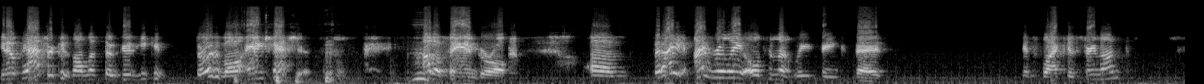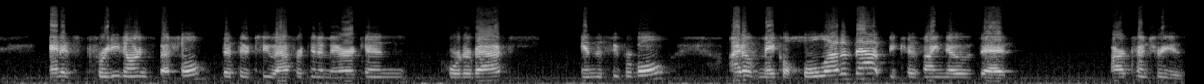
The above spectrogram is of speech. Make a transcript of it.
You know, Patrick is almost so good he could throw the ball and catch it. I'm a fangirl. Um, but I, I really ultimately think that it's Black History Month and it's pretty darn special that they're two African American quarterbacks in the Super Bowl. I don't make a whole lot of that because I know that our country is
